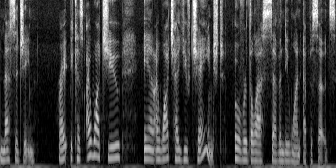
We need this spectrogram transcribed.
messaging, right? Because I watch you and I watch how you've changed over the last 71 episodes.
